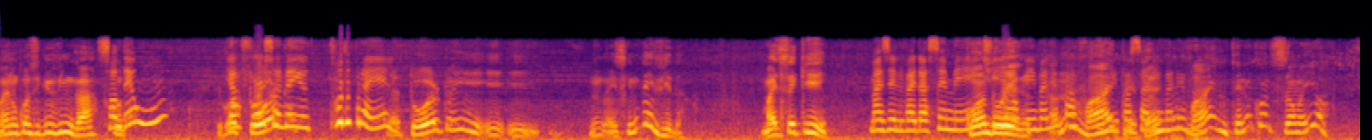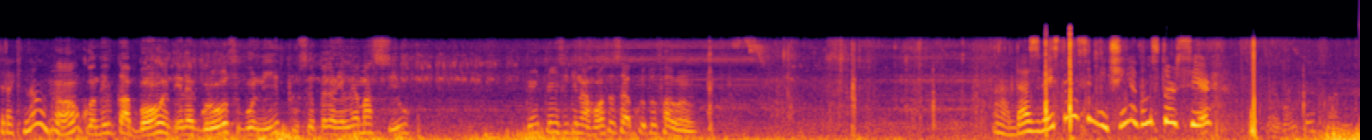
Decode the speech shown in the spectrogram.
mas não conseguiu vingar. Só Ficou- deu um. E a força torto, veio tudo pra ele. É torto e, e- e- Isso aqui não tem vida. Mas isso aqui, Mas ele vai dar semente quando e ele. alguém vai Ah, levar. não vai, o passarinho vai não levar. vai, não tem nem condição aí, ó. Será que não? Não, quando ele tá bom, ele é grosso, bonito, você pega nele, ele é macio. Quem tem isso aqui na roça sabe o que eu tô falando. Ah, das vezes tem uma sementinha, vamos torcer. É, vamos pensar nisso.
